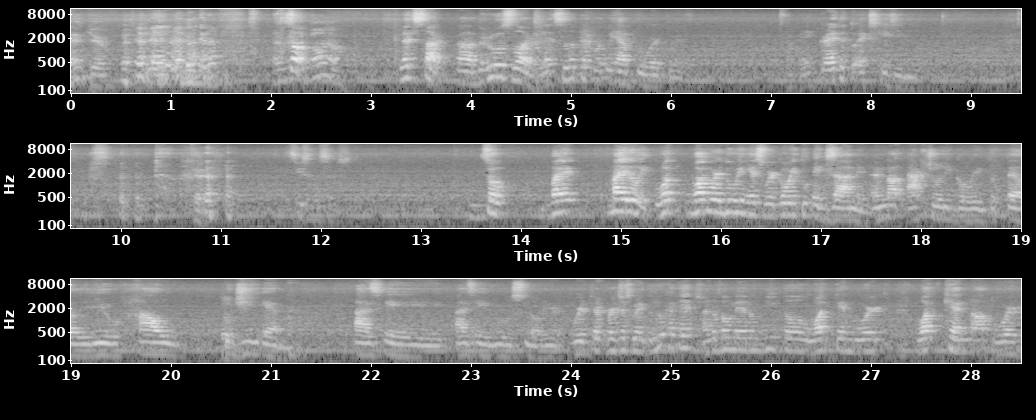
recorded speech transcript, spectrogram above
Thank you. So- Let's start. Uh, the rules lawyer. Let's look at what we have to work with. Credit to XKCD. Okay. And desist. So, by by the way, what what we're doing is we're going to examine. I'm not actually going to tell you how to GM as a as a rules lawyer. We're, we're just going to look at it. Ano bang meron dito? What can work? What cannot work?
